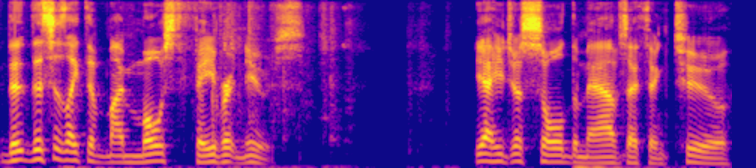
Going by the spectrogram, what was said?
This is like the my most favorite news. Yeah, he just sold the Mavs, I think, too.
